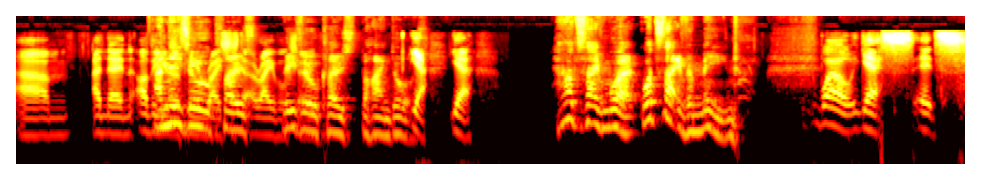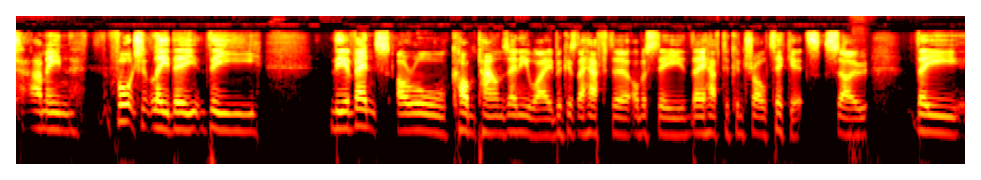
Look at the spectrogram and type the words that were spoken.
um, and then other and European races closed, that are able these to. are all closed behind doors? Yeah yeah. How does that even work? What does that even mean? Well yes it's I mean fortunately the the the events are all compounds anyway because they have to obviously they have to control tickets. So the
